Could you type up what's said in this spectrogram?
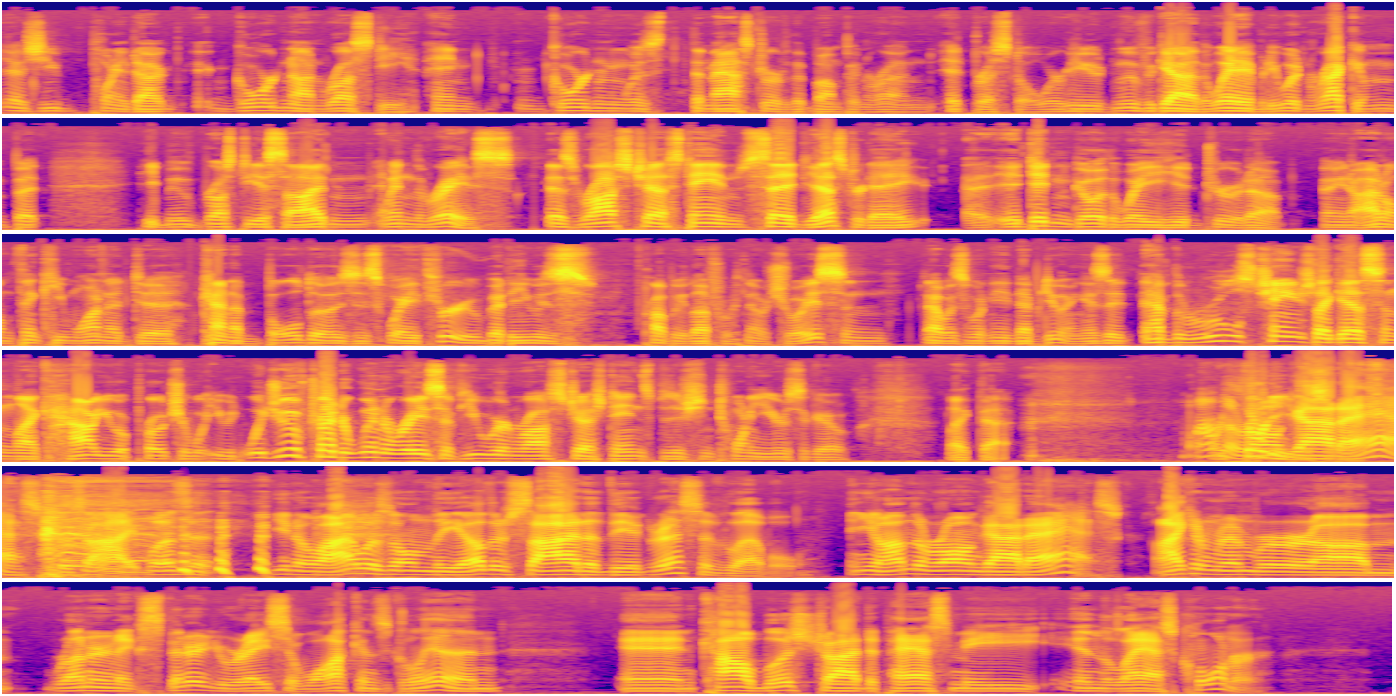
as you pointed out Gordon on Rusty and Gordon was the master of the bump and run at Bristol where he would move a guy out of the way but he wouldn't wreck him but he'd move Rusty aside and win the race. As Ross Chastain said yesterday, uh, it didn't go the way he had drew it up. I mean, I don't think he wanted to kind of bulldoze his way through, but he was probably left with no choice, and that was what he ended up doing. Is it have the rules changed? I guess, and like how you approach it? What you would, would you have tried to win a race if you were in Ross Chastain's position 20 years ago, like that? Well, I'm the wrong guy to ask because I wasn't, you know, I was on the other side of the aggressive level. You know, I'm the wrong guy to ask. I can remember um, running an Xfinity race at Watkins Glen, and Kyle Busch tried to pass me in the last corner.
